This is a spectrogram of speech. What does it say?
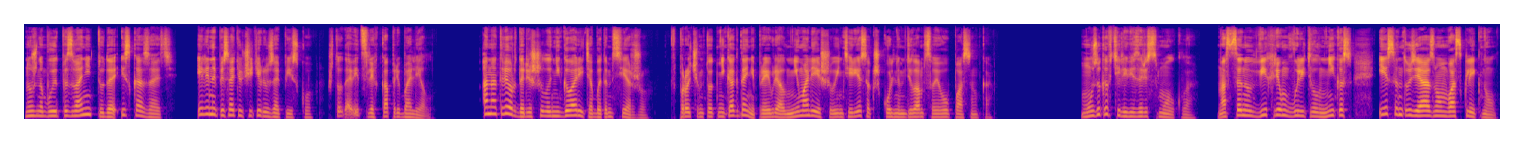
Нужно будет позвонить туда и сказать, или написать учителю записку, что Давид слегка приболел. Она твердо решила не говорить об этом Сержу. Впрочем, тот никогда не проявлял ни малейшего интереса к школьным делам своего пасынка. Музыка в телевизоре смолкла. На сцену вихрем вылетел Никос и с энтузиазмом воскликнул.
